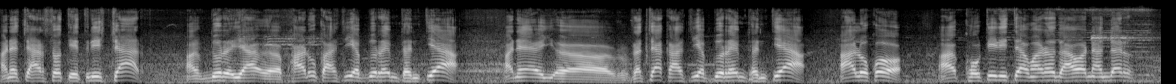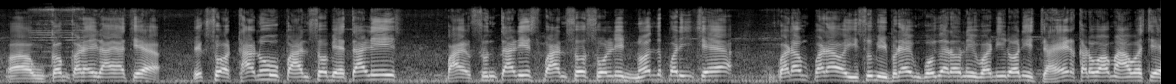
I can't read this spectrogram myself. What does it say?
અને ચારસો તેત્રીસ ચાર. અબ્દુલ ફારૂક હાજી અબ્દુલ રહીમ ધંતિયા અને રજા રજાક અબ્દુલ રહીમ ધંતિયા આ લોકો આ ખોટી રીતે અમારા દાવાના અંદર હુકમ કરાવી લાયા છે. એકસો અઠ્ઠાણું, પાંચસો બેતાલીસ સુડતાલીસ, પાંચસો સોળની નોંધ પડી છે. પરંપરા ઈસુબ ઇબ્રાહિમ ગોદારોની વડીલોની જાહેર કરવામાં આવે છે.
